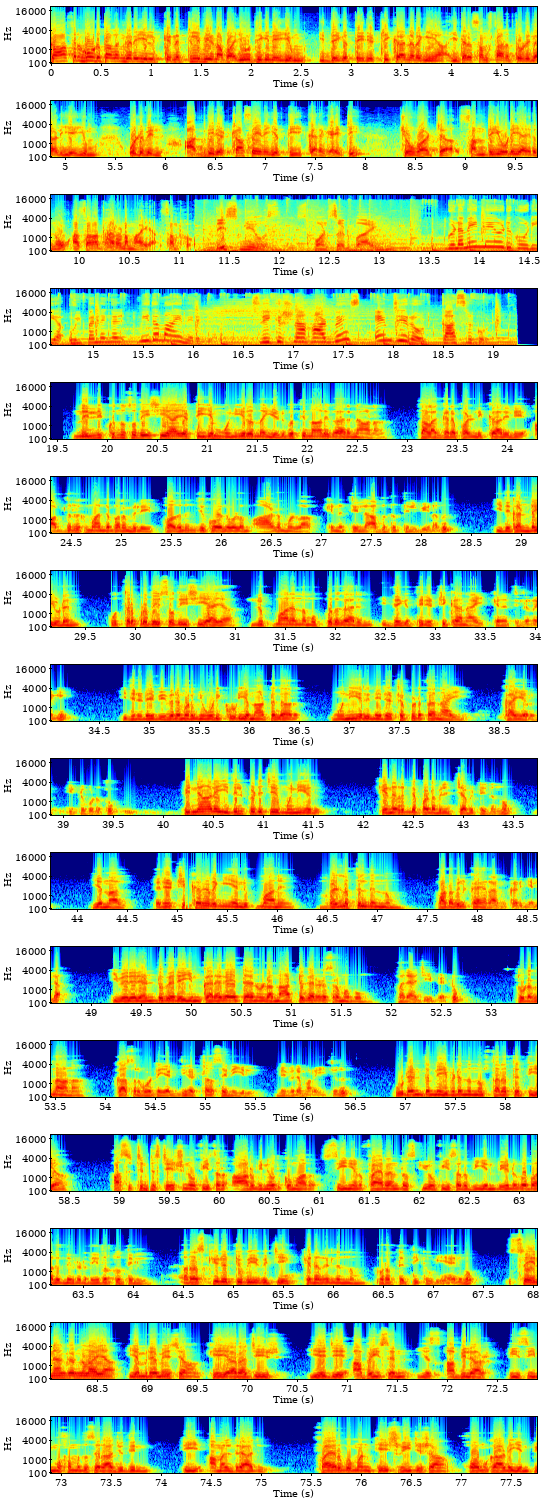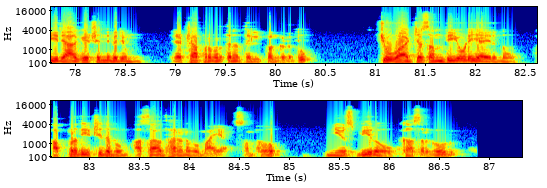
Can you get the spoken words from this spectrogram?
കാസർഗോഡ് തളങ്കരയിൽ കിണറ്റിൽ വീണ വയോധികനെയും ഇദ്ദേഹത്തെ രക്ഷിക്കാനിറങ്ങിയ ഇതര സംസ്ഥാന തൊഴിലാളിയെയും ഒടുവിൽ അഗ്നിരക്ഷാസേനയെത്തി കരകയറ്റി. ചൊവ്വാഴ്ച സന്ധ്യയോടെയായിരുന്നു അസാധാരണമായ സംഭവം. ദിസ് ന്യൂസ് സ്പോൺസർഡ് ബൈ ഗുണമേന്മയോട് കൂടിയ ഉൽപ്പന്നങ്ങൾ മിതമായ നിരക്കിൽ. Sreekrishna hardwares M G road Kasaragod. Nellikkunnu സ്വദേശിയായ ടി എം മുനീർ എന്ന എഴുപത്തിനാലുകാരനാണ് തളങ്കര പള്ളിക്കാലിലെ അബ്ദുറഹ്മാന്റെ പറമ്പിലെ പതിനഞ്ച് കോലോളം ആഴമുള്ള കിണറ്റിൽ അബദ്ധത്തിൽ വീണത്. ഇത് കണ്ടയുടൻ ഉത്തർപ്രദേശ് സ്വദേശിയായ ലുക്മാൻ എന്ന മുപ്പതുകാരൻ ഇദ്ദേഹത്തെ രക്ഷിക്കാനായി കിണറ്റിലിറങ്ങി. ഇതിനിടെ വിവരമറിഞ്ഞ് ഓടിക്കൂടിയ നാട്ടുകാർ മുനീറിനെ രക്ഷപ്പെടുത്താനായി കയർ ഇട്ടുകൊടുത്തു. പിന്നാലെ ഇതിൽ പിടിച്ച് മുനീർ കിണറിന്റെ പടവിൽ ചവിട്ടിരുന്നു. എന്നാൽ രക്ഷിക്കാനിറങ്ങിയ ലുക്മാന് വെള്ളത്തിൽ നിന്നും പടവിൽ കയറാൻ കഴിഞ്ഞില്ല. ഇവരെ രണ്ടുപേരെയും കരകയറ്റാനുള്ള നാട്ടുകാരുടെ ശ്രമവും പരാജയപ്പെട്ടു. തുടർന്നാണ് കാസർകോട്ടെ അഗ്നിരക്ഷാസേനയിൽ വിവരമറിയിച്ചത്. ഉടൻ തന്നെ ഇവിടെ നിന്നും സ്ഥലത്തെത്തിയ assistant station officer R Vinod Kumar senior fire and rescue officer V N Venugopal എന്നിവരുടെ നേതൃത്വത്തിൽ റെസ്ക്യൂ നെറ്റ് ഉപയോഗിച്ച് കിണറിൽ നിന്നും പുറത്തെത്തിക്കുകയായിരുന്നു. സേനാംഗങ്ങളായ M Ramesha K R Ajesh A J Abhaysan S Abhilash P C Mohammed Sirajuddin T Amalraj firewoman K Sreejisha home guard N P Rakesh എന്നിവരും രക്ഷാപ്രവർത്തനത്തിൽ പങ്കെടുത്തു. ചൊവ്വാഴ്ച സന്ധ്യയോടെയായിരുന്നു അപ്രതീക്ഷിതവും അസാധാരണവുമായ സംഭവം. News bureau Kasaragod.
